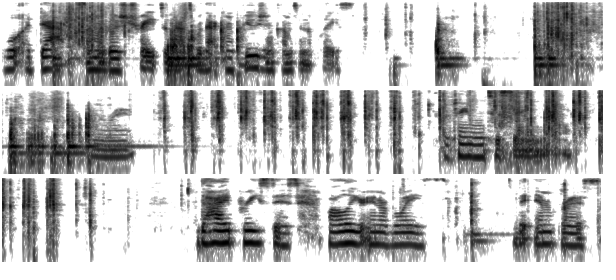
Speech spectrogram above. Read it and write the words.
will adapt some of those traits, and that's where that confusion comes into place. All right. Pertaining to saying no. The high priestess, follow your inner voice. The empress,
